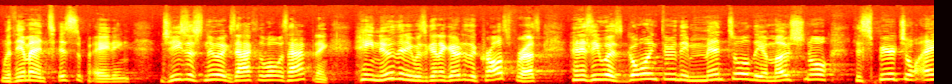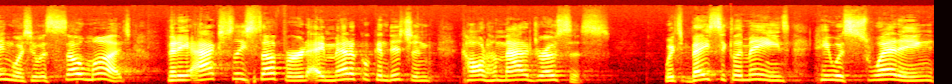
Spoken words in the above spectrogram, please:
with him anticipating, Jesus knew exactly what was happening. He knew that he was going to go to the cross for us. And as he was going through the mental, the emotional, the spiritual anguish, it was so much that he actually suffered a medical condition called hematidrosis, which basically means he was sweating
